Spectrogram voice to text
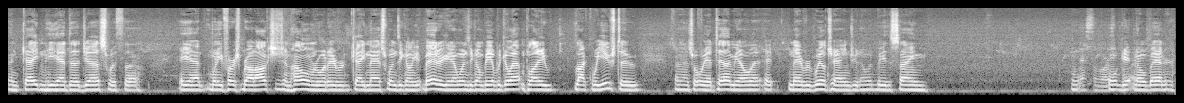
And Caden, he had to adjust with. Uh, he had when he first brought oxygen home or whatever. Caden asked, "When's he going to get better? You know, when's he going to be able to go out and play like we used to?" And that's what we had to tell him. You know, it, it never will change. You know, it'd be the same. That's the worst. Won't get part. no better.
